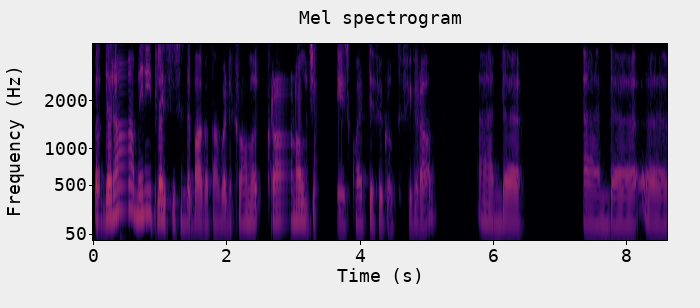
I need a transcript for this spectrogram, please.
But there are many places in the Bhagavatam where the chrono- chronology is quite difficult to figure out, and uh, and uh, uh,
